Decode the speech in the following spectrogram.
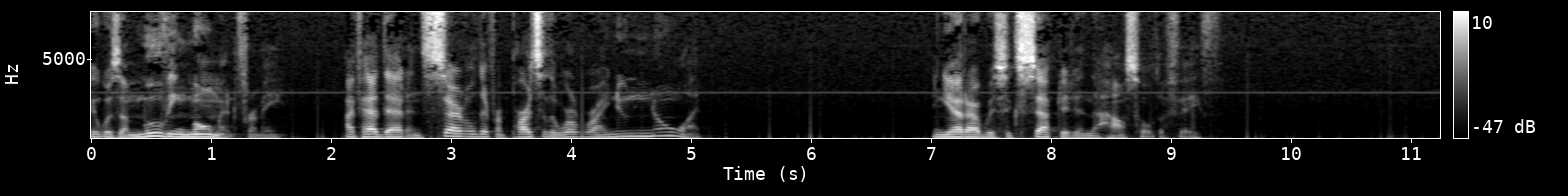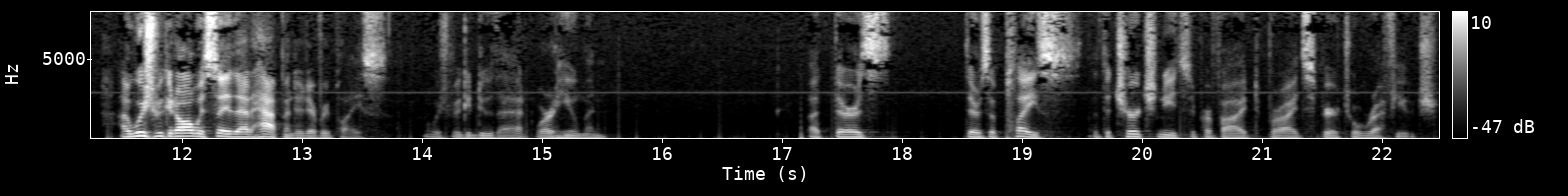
It was a moving moment for me. I've had that in several different parts of the world where I knew no one. And yet I was accepted in the household of faith. I wish we could always say that happened at every place. I wish we could do that. We're human. But there's, there's a place that the church needs to provide to provide spiritual refuge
